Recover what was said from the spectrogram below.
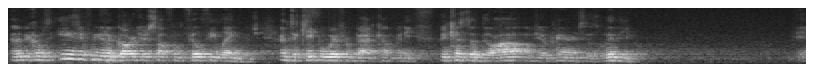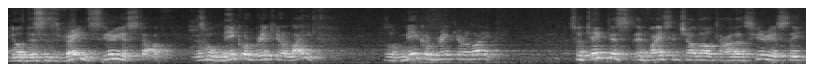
Then it becomes easy for you to guard yourself from filthy language and to keep away from bad company because the du'a of your parents is with you. You know, this is very serious stuff. This will make or break your life. This will make or break your life. So take this advice, inshallah ta'ala, seriously.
